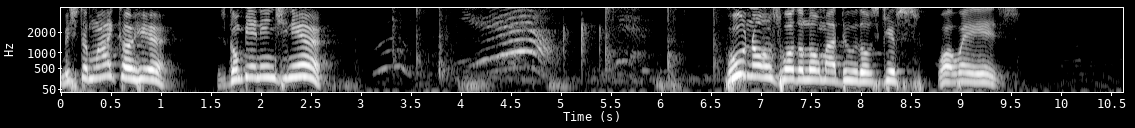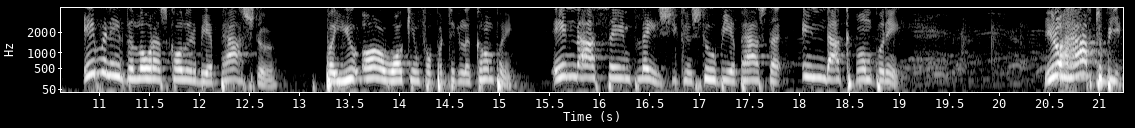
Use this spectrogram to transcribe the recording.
Mr. Michael here is going to be an engineer. Who knows what the Lord might do those gifts, what way is? Even if the Lord has called you to be a pastor, but you are working for a particular company, in that same place, you can still be a pastor in that company. You don't have to be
